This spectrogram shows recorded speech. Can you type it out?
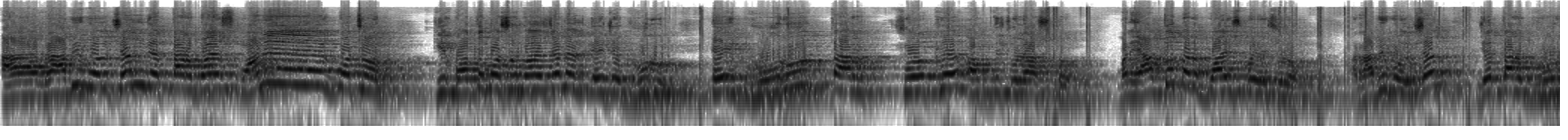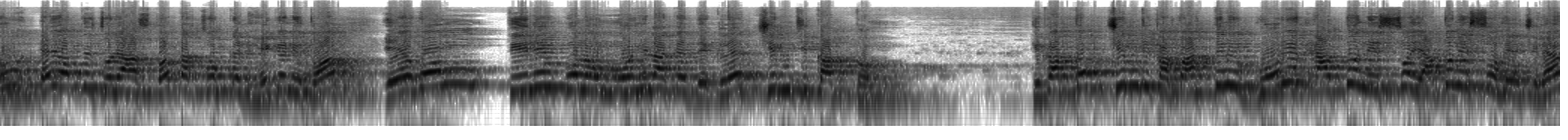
আর রাবি বলছেন যে তার বয়স অনেক বছর। কি কত বছর বয়স জানেন? এই যে ভুরু। এই ভুরু তার চোখে অব্দি চলে আসতো। মানে এত তার বয়স হয়েছিল। রাবি বলছেন যে তার ভুরু এই অব্দি চলে আসতো, তার চোখকে ঢেকে নিত এবং তিনি কোনো মহিলাকে দেখলে চিমচি কাটতো। কি করতো চিমটি কাটতো। আর তিনি গরিব, এত নিশ্চয় এত নিশ্চয় হয়েছিলেন,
